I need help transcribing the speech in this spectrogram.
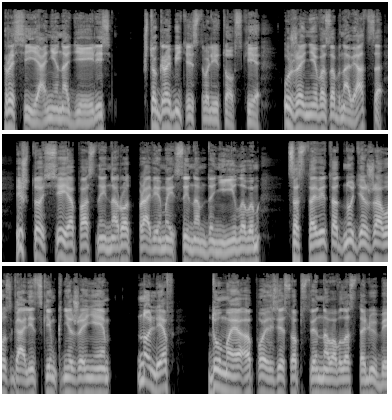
Россияне надеялись, что грабительства литовские уже не возобновятся и что сей опасный народ, правимый сыном Данииловым, составит одну державу с Галицким княжением, но Лев, думая о пользе собственного властолюбия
